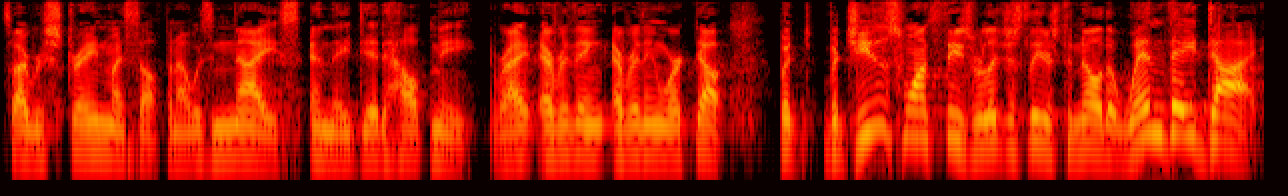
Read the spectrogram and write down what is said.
So I restrained myself and I was nice and they did help me, right? Everything, everything worked out. But, but Jesus wants these religious leaders to know that when they die,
